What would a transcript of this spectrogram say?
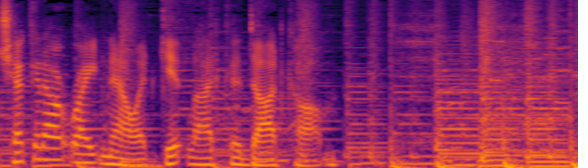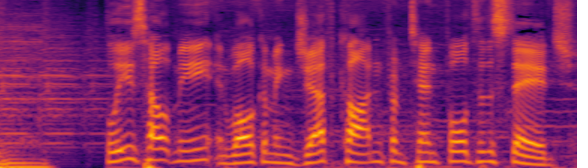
Check it out right now at getlatka.com. Please help me in welcoming Jeff Cotten from Tenfold to the stage.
